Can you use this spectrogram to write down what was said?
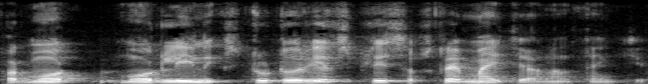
for more more linux tutorials please subscribe my channel. Thank you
